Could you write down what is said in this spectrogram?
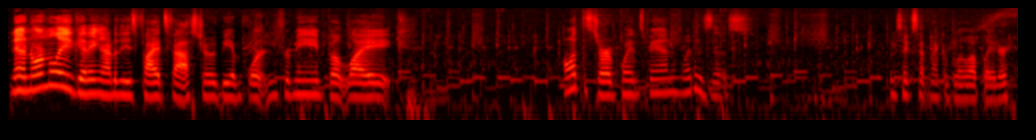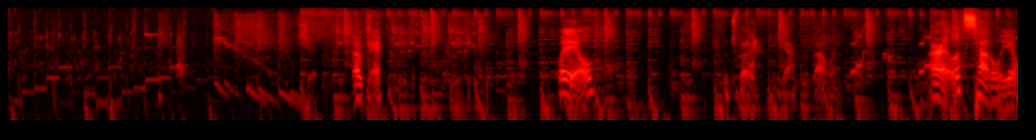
Now, normally getting out of these fights faster would be important for me, but like, I want the star points, man. What is this? Looks like something I could blow up later. Shit. Okay. Whale. Which bug? Yeah, that one. Alright, let's tattle you.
